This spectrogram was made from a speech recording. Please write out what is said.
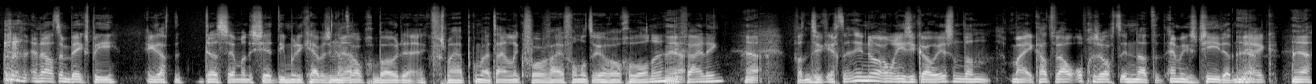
en hij had een Bixby. Ik dacht, dat is helemaal de shit, die moet ik hebben. Dus ik had erop geboden. En volgens mij heb ik hem uiteindelijk voor 500 euro gewonnen, die veiling. Ja. Wat natuurlijk echt een enorm risico is. Om dan, maar ik had wel opgezocht inderdaad het MXG, dat merk, Ja.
